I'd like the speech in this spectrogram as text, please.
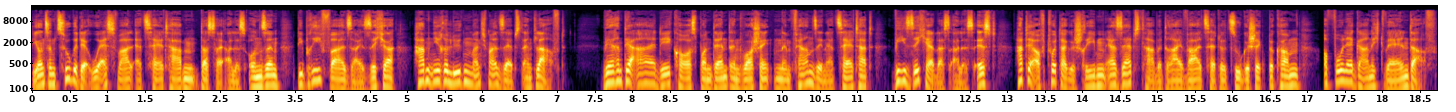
die uns im Zuge der US-Wahl erzählt haben, das sei alles Unsinn, die Briefwahl sei sicher, haben ihre Lügen manchmal selbst entlarvt. Während der ARD-Korrespondent in Washington im Fernsehen erzählt hat, wie sicher das alles ist, hat er auf Twitter geschrieben, er selbst habe drei Wahlzettel zugeschickt bekommen, obwohl er gar nicht wählen darf.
